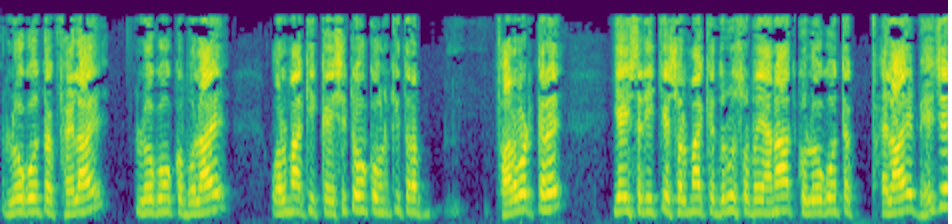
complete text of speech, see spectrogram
لوگوں تک پھیلائے۔ لوگوں کو بلائے، علماء کی کیسٹوں کو ان کی طرف فارورڈ کرے، یا اس طریقے سے علماء کے دروس و بیانات کو لوگوں تک پھیلائے، بھیجے،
